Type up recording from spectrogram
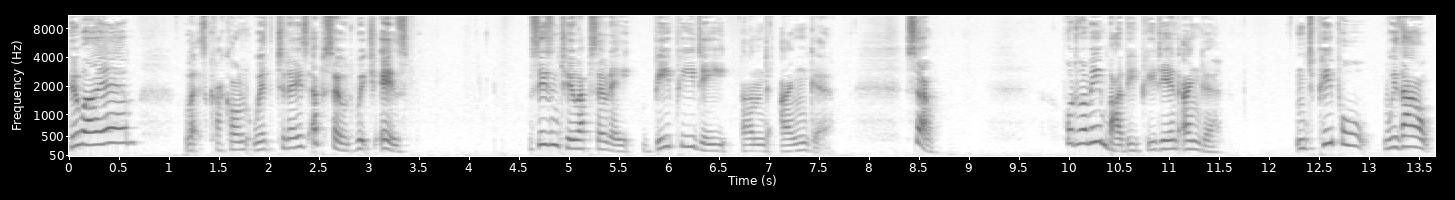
who I am, let's crack on with today's episode, which is season 2, episode 8 BPD and anger. So, what do I mean by BPD and anger? And to people without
